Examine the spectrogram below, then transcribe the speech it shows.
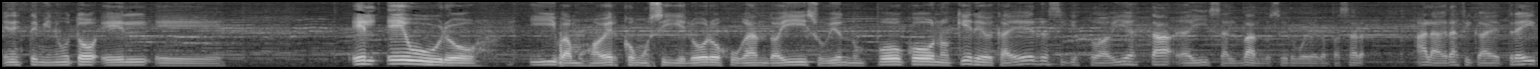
en este minuto el, eh, el euro. Y vamos a ver cómo sigue el oro jugando ahí, subiendo un poco, no quiere caer, así que todavía está ahí salvándose. Lo voy a pasar a la gráfica de trade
